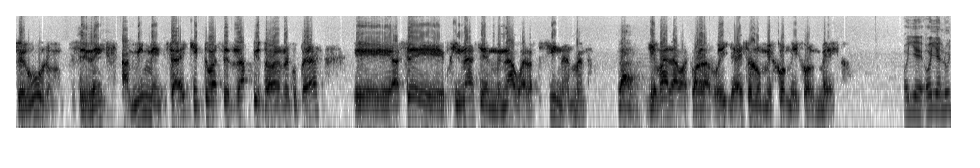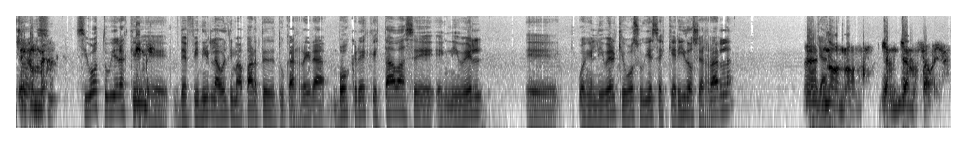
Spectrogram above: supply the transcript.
Seguro. Si ve, a mí me... ¿Sabes qué? Te va a hacer rápido, te vas a recuperar. Eh, hacer gimnasia en agua, en la piscina, hermano. Claro. Llevar el agua con la rodilla. Eso es lo mejor, me dijo el médico. Oye, oye Lucho, si, si vos tuvieras que eh, definir la última parte de tu carrera, ¿vos crees que estabas eh, en nivel eh, o en el nivel que vos hubieses querido cerrarla? Eh, Ya no, no, no. Ya, ya no estaba ya.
